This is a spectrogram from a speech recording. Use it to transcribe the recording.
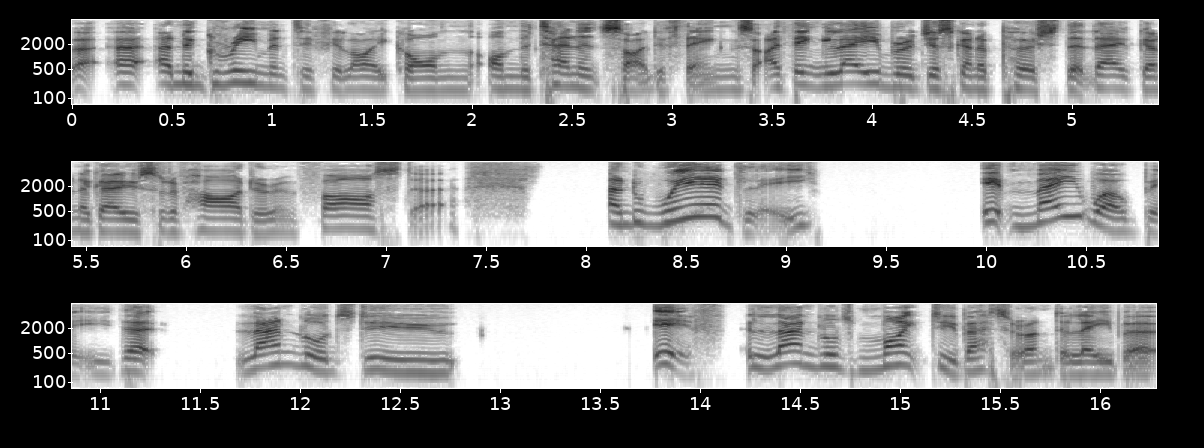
a, an agreement, if you like, on on the tenant side of things. I think Labour are just going to push that they're going to go sort of harder and faster. And weirdly, it may well be that landlords do, if landlords might do better under Labour,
